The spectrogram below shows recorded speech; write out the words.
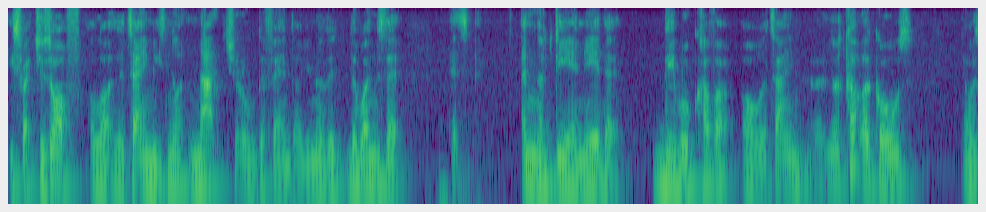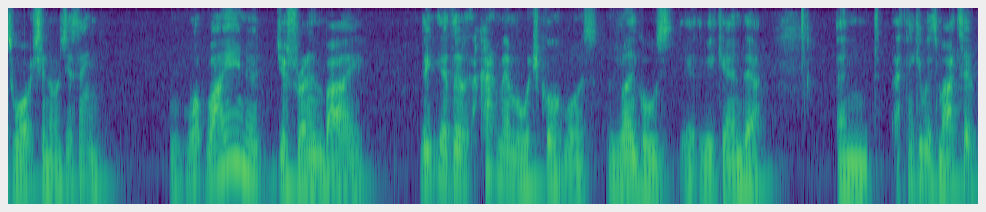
he switches off a lot of the time. He's not natural defender. You know the the ones that it's in their DNA that they will cover all the time. There was a couple of goals I was watching. I was just thinking, wh- why are you not just running by? The, the, I can't remember which goal it was. It was one of the goals at the weekend there, and I think it was Matip,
